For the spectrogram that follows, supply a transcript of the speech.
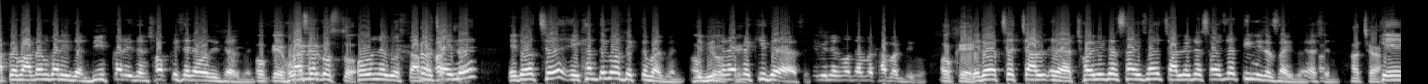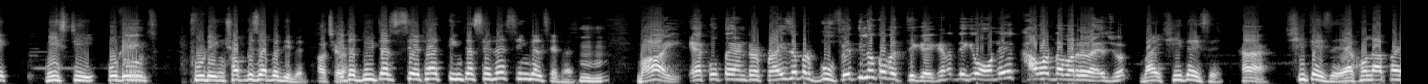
আপনি মাটন কারি দেন বিফ কারি দেন সবকিছু নেওয়া দিতে পারবেন। ওকে হরিণের গোস্ত। হরনের গোস্ত। আপনি আচ্ছা। চাইলে এটা হচ্ছে এখান থেকেও দেখতে পারবেন যে ভিতরে. আপনি কি দেওয়া আছে। টেবিলের মধ্যে আমরা খাবার দিব। এটা হচ্ছে চাল ছয় লিটার সাইজ হয় চার লিটার সাইজ হয় তিন লিটার সাইজ হয়। আচ্ছা। কেক মিষ্টি Pudding. ফুডিং সবকিছু আপনি দিবেন। আচ্ছা। এটা দুইটার সেট হয় তিনটা সেট হয় সিঙ্গেল সেট হয়। ভাই একতা এন্টারপ্রাইজ আবার বুফে দিল কবে থেকে? এখানে দেখি অনেক খাবার দাবারের আয়োজন। ভাই শীত আইছে। হ্যাঁ। শীত আইছে। এখন আপনার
